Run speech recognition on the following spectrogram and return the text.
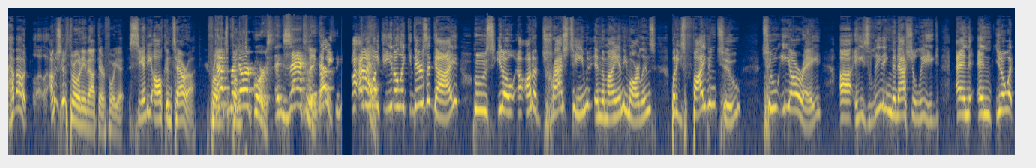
how about I'm just going to throw a name out there for you, Sandy Alcantara. From, That's my from, dark horse. Exactly. Right. I, I mean, like you know, like there's a guy who's you know on a trash team in the Miami Marlins, but he's five and two, two ERA uh, he's leading the National League, and and you know what?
